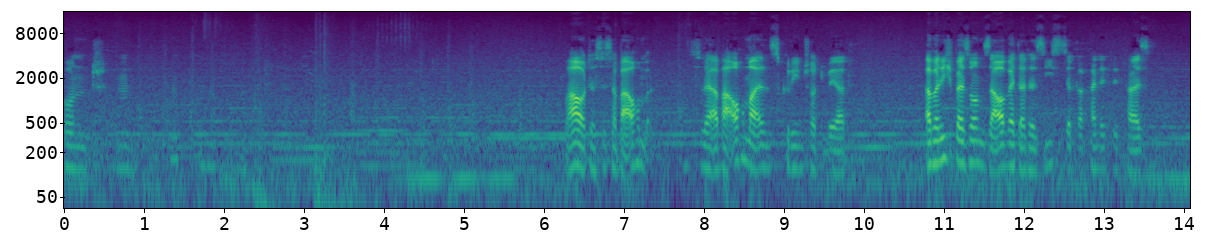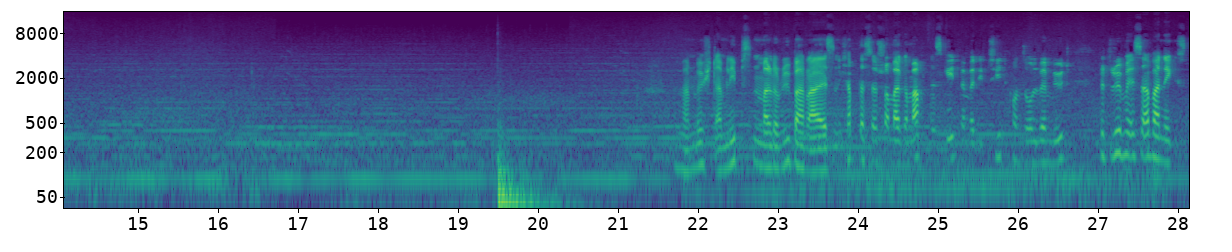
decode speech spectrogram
Und... Hm. Wow, das ist aber auch... Das wäre aber auch mal ein Screenshot wert. Aber nicht bei so einem Sauwetter, da siehst du ja gar keine Details. Man möchte am liebsten mal rüberreisen. Ich habe das ja schon mal gemacht. Es geht, wenn man die Cheat-Konsole bemüht. Da drüben ist aber nichts.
